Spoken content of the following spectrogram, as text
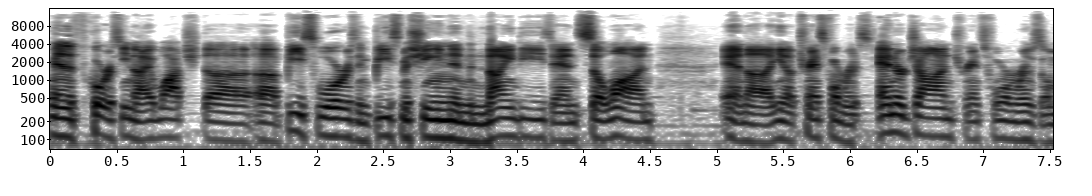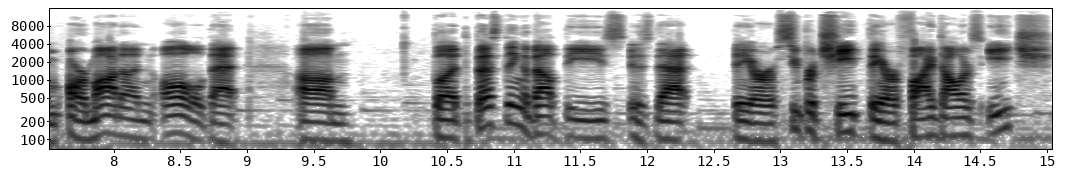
And of course, you know, I watched uh, uh, Beast Wars and Beast Machine in the 90s and so on and uh, you know Transformers Energon, Transformers Armada, and all of that. Um, but the best thing about these is that they are super cheap. They are five dollars each.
